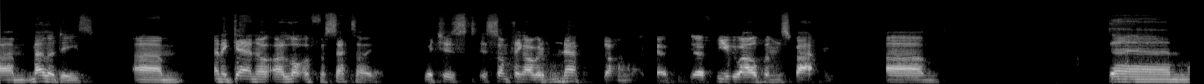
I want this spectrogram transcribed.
um, melodies. Um, and again, a, a, lot of falsetto, which is, is something I would have never done like a, a few albums back. Um, then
